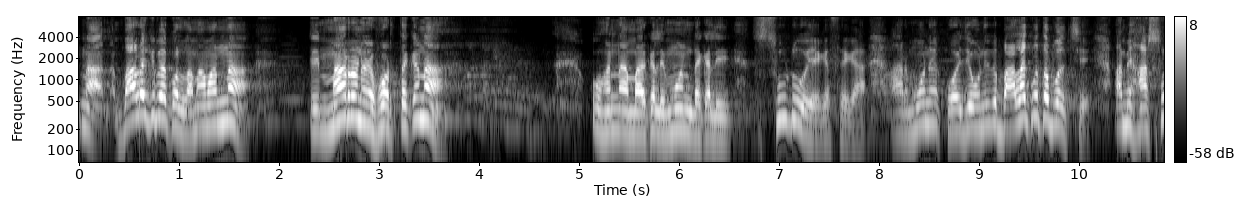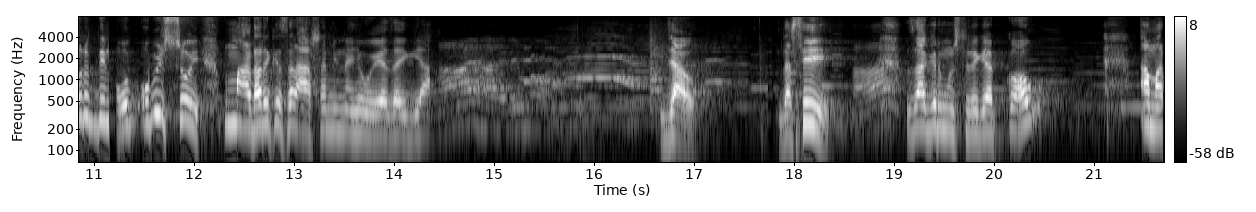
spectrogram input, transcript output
না না ভালো কিবা করলাম আমার না এই মারণের পর থেকে না ওখানে আমার খালি মনটা খালি সুডু হয়ে গেছে গা। আর মনে কয় যে উনি তো বালা কথা বলছে। আমি হাসরের দিন অব- অবশ্যই মার্ডার কেসের আসামি নাই হয়ে যায় গিয়া। হায়। যাও। দাসি জাগির মুস্তিরে গিয়া কও আমার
